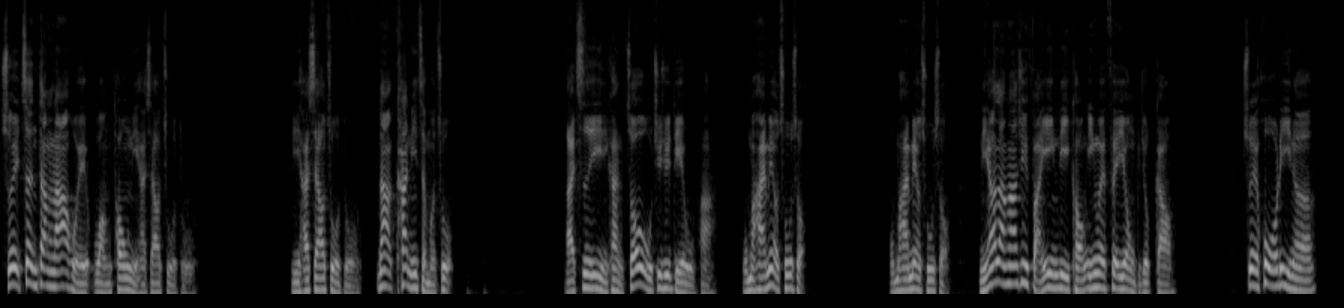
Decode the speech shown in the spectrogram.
所以震荡拉回网通，你还是要做多，你还是要做多。那看你怎么做。来，智易，你看周五继续跌五趴，我们还没有出手，我们还没有出手。你要让它去反映利空，因为费用比较高，所以获利呢，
